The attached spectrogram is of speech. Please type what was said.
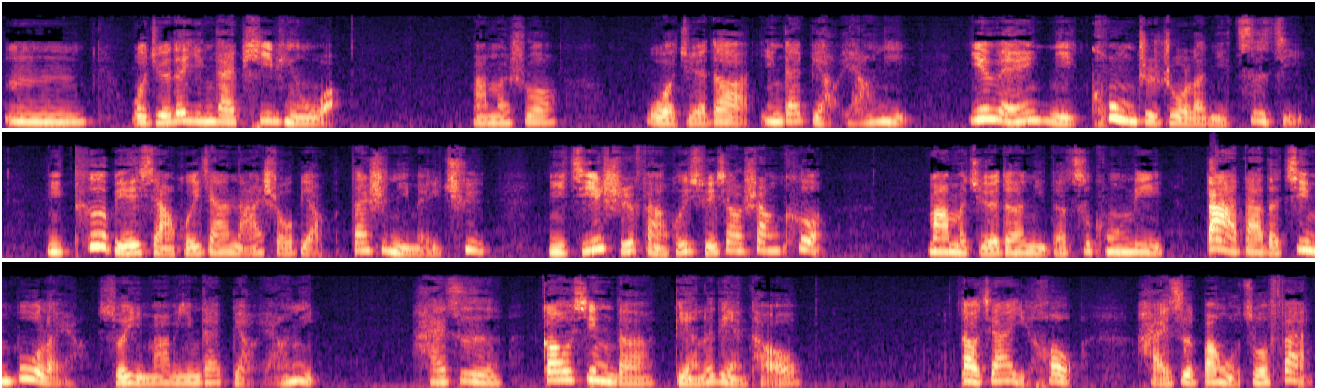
嗯，我觉得应该批评我。”妈妈说：“我觉得应该表扬你，因为你控制住了你自己。你特别想回家拿手表，但是你没去，你及时返回学校上课。妈妈觉得你的自控力大大的进步了呀，所以妈妈应该表扬你。”孩子高兴的点了点头。到家以后，孩子帮我做饭，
